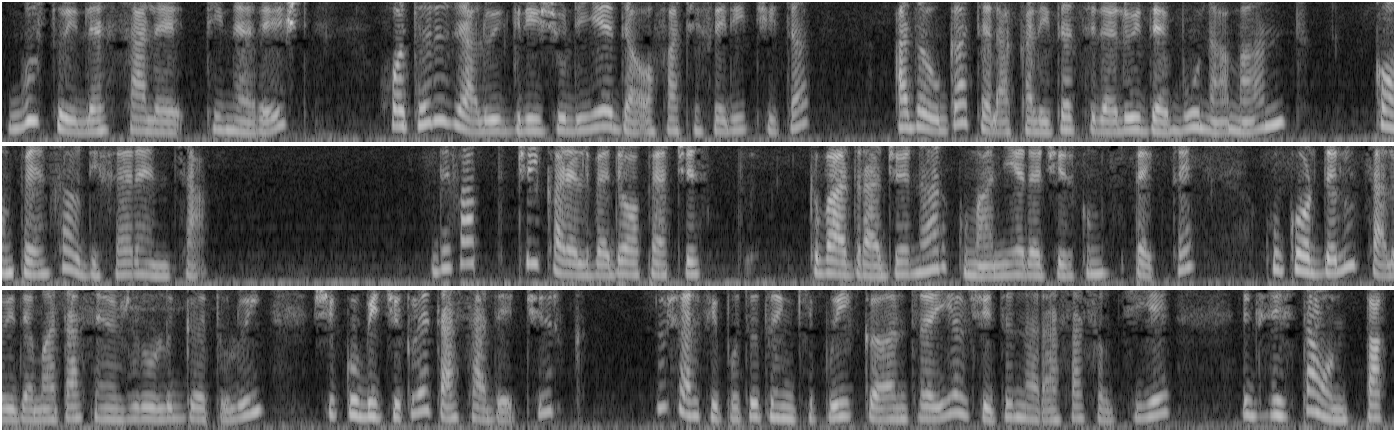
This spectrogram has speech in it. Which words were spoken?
gusturile sale tinerești hotărârea lui Grijulie de a o face fericită, adăugate la calitățile lui de bun amant, compensau diferența. De fapt, cei care îl vedeau pe acest quadragenar cu maniere circumspecte, cu cordeluța lui de mătase în jurul gâtului și cu bicicleta sa de circ, nu și-ar fi putut închipui că între el și tânăra sa soție exista un pact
